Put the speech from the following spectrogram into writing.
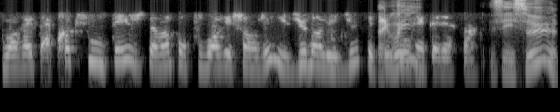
pouvoir être à proximité justement pour pouvoir échanger les yeux dans les yeux. C'est Ben toujours oui. intéressant. C'est sûr.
